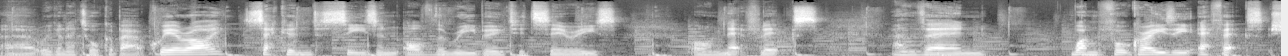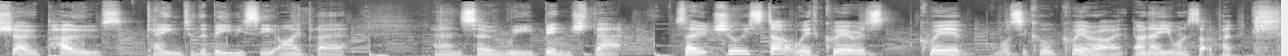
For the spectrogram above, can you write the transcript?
Uh, we're going to talk about Queer Eye, second season of the rebooted series on Netflix, and then wonderful, crazy FX show Pose came to the BBC iPlayer, and so we binged that. So, shall we start with Queer as Queer? What's it called? Queer Eye. Oh no, you want to start with Pose?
